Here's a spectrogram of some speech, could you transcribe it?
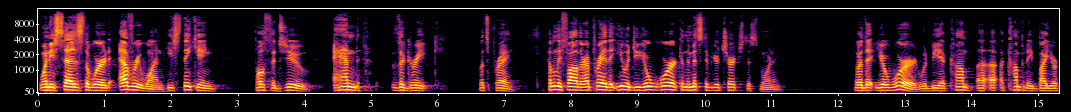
When he says the word everyone, he's thinking both the Jew and the Greek. Let's pray. Heavenly Father, I pray that you would do your work in the midst of your church this morning. Lord, that your word would be uh, uh, accompanied by your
